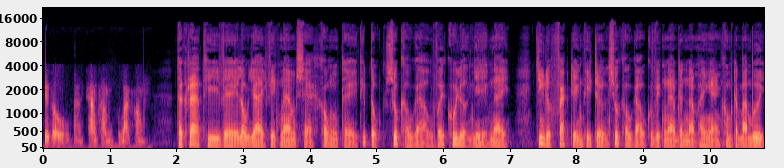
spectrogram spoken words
tiêu thụ sản phẩm của bà con. Thật ra thì về lâu dài Việt Nam sẽ không thể tiếp tục xuất khẩu gạo với khối lượng như hiện nay. Chiến lược phát triển thị trường xuất khẩu gạo của Việt Nam đến năm 2030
